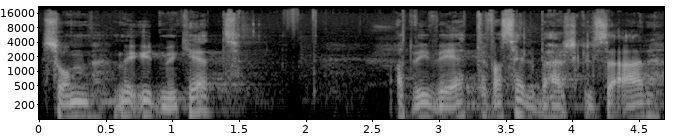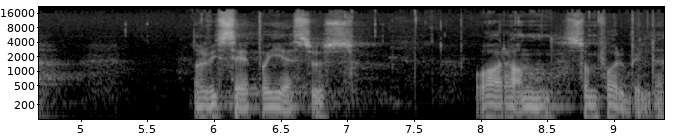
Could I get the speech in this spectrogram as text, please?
som med ydmykhet, at vi vet hva selvbeherskelse er når vi ser på Jesus og har han som forbilde.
